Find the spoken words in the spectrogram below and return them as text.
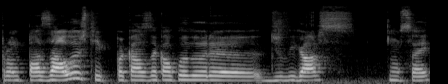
pronto, para as aulas, tipo, para caso da calculadora desligar-se, não sei.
